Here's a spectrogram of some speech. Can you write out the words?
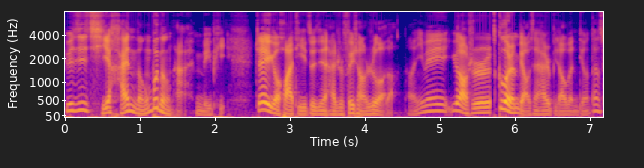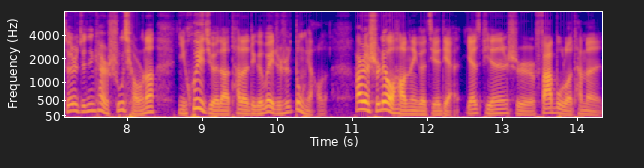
约基奇还能不能拿 MVP？这个话题最近还是非常热的啊，因为约老师个人表现还是比较稳定，但随着掘金开始输球呢，你会觉得他的这个位置是动摇的。二月十六号那个节点，ESPN 是发布了他们。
